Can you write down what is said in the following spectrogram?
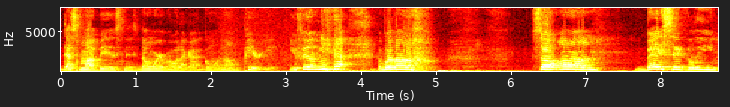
that's my business. Don't worry about what I got going on. Period. You feel me? Yeah. but um, so um, basically,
